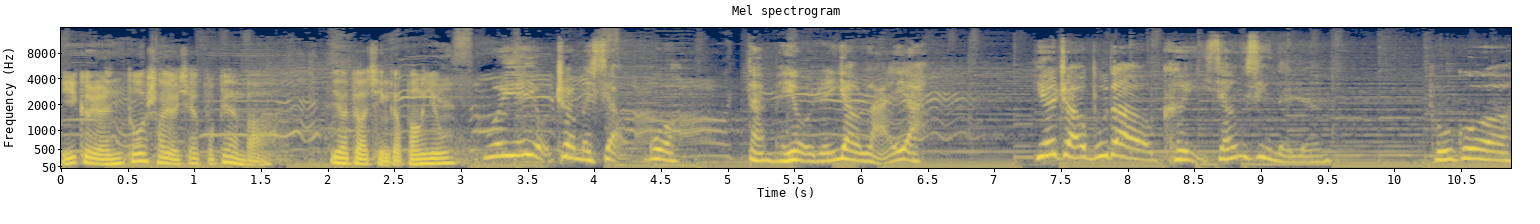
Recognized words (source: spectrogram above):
一个人多少有些不便吧？要不要请个帮佣？我也有这么想过，但没有人要来呀，也找不到可以相信的人。不过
